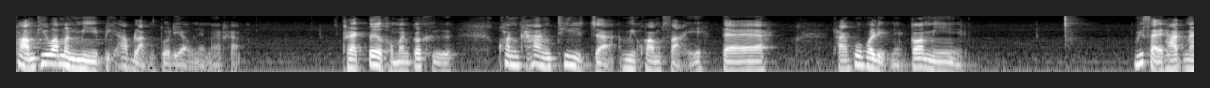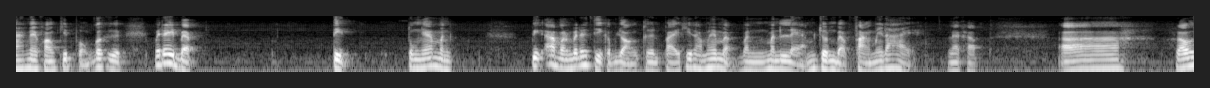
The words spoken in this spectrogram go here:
ความที่ว่ามันมีปิกอัพหลังตัวเดียวเนี่ยนะครับคาแรคเตอร์ของมันก็คือค่อนข้างที่จะมีความใส แต่ทางผู้ผลิตเนี่ยก็มีวิสัยทัศน์นะในความคิดผมก็คือไม่ได้แบบติดตรงเนี้ยมันปิกอัพมันไม่ได้ติดกับหย่องเกินไปที่ทำให้แบบมันมันแหลมจนแบบฟังไม่ได้นะครับอ่าแล้วจ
